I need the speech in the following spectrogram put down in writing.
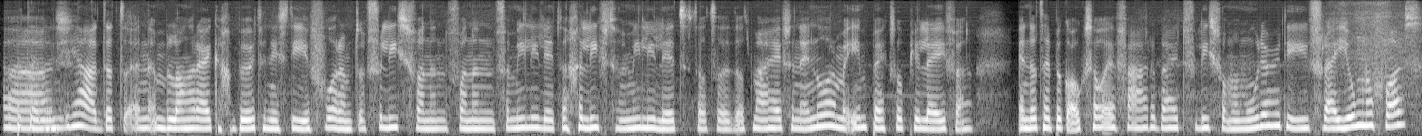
Eh, eens. ja, dat een, een belangrijke gebeurtenis die je vormt, een verlies van een, van een familielid, een geliefd familielid, dat, eh, dat maar heeft een enorme impact op je leven. En dat heb ik ook zo ervaren bij het verlies van mijn moeder, die vrij jong nog was.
